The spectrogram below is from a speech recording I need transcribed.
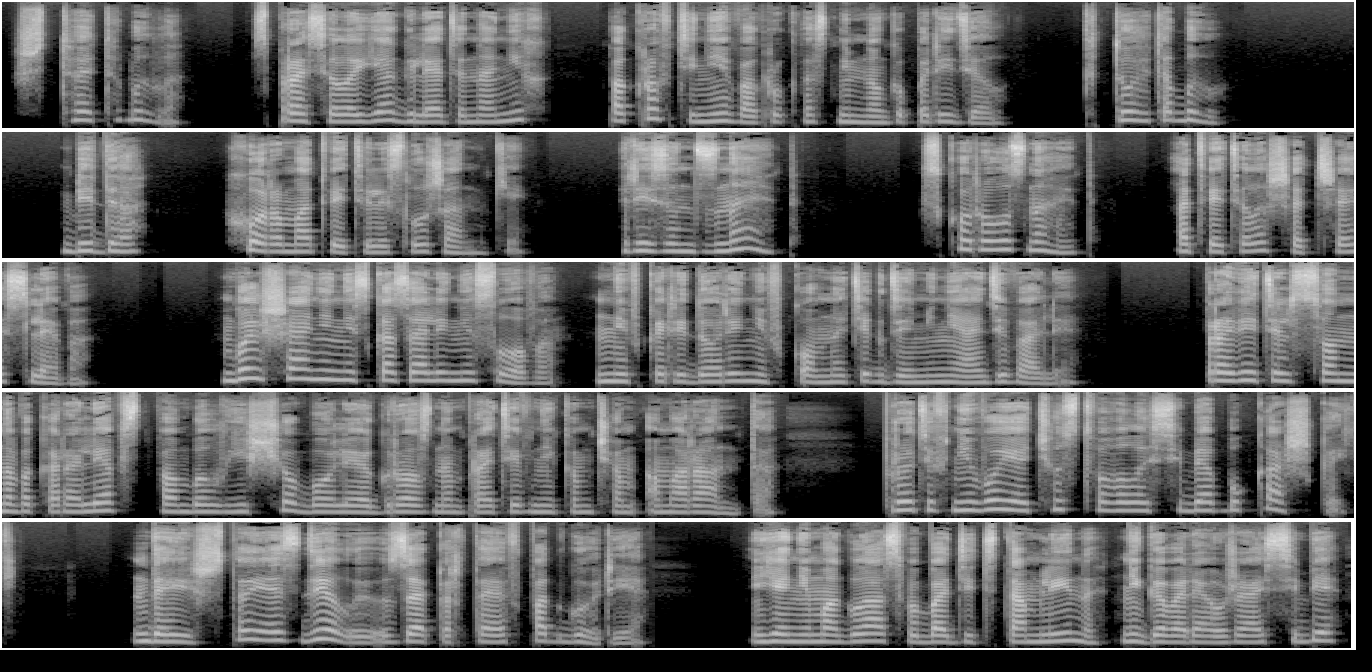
«Что это было?» — спросила я, глядя на них. Покров теней вокруг нас немного поредел. «Кто это был?» «Беда», — хором ответили служанки. «Ризен знает?» «Скоро узнает», — ответила шедшая слева. Больше они не сказали ни слова, ни в коридоре, ни в комнате, где меня одевали. Правитель сонного королевства был еще более грозным противником, чем Амаранта. Против него я чувствовала себя букашкой. Да и что я сделаю, запертая в Подгорье? Я не могла освободить Тамлина, не говоря уже о себе.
